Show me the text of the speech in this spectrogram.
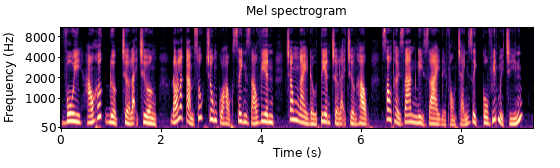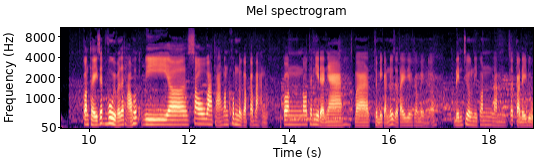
vui, háo hức được trở lại trường. Đó là cảm xúc chung của học sinh, giáo viên trong ngày đầu tiên trở lại trường học sau thời gian nghỉ dài để phòng tránh dịch COVID-19. Con thấy rất vui và rất háo hức vì uh, sau 3 tháng con không được gặp các bạn. Con lo thân nhiệt ở nhà và chuẩn bị cả nước rửa tay riêng cho mình nữa. Đến trường thì con làm tất cả đầy đủ,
